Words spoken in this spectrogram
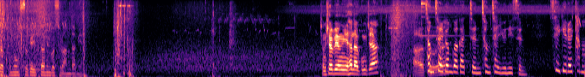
네가 구멍 속에 있다는 것을 안다면 정철병이 하나 공짜? 아, 굿. 정찰병과 같은 정찰 유닛은 세계를 탐험.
